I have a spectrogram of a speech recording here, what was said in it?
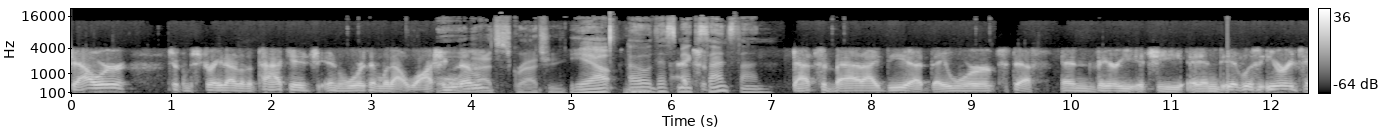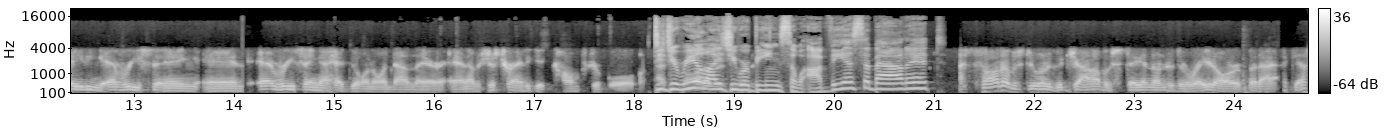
shower, took them straight out of the package, and wore them without washing Oh, them. that's scratchy. Yep. Mm. Oh, this makes sense then. That's a bad idea. They were stiff and very itchy, and it was irritating everything and everything I had going on down there. And I was just trying to get comfortable. Did I you realize you were being so obvious about it? I thought I was doing a good job of staying under the radar, but I, I guess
